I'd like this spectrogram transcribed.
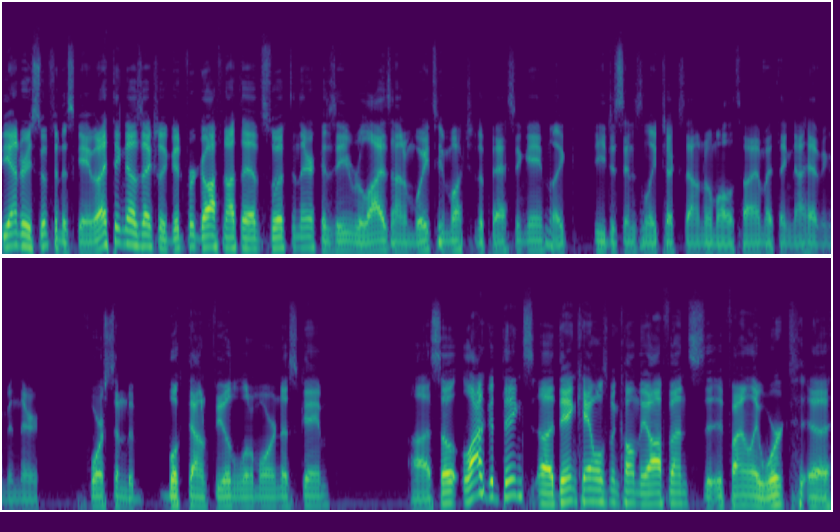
DeAndre Swift in this game. And I think that was actually good for Goff not to have Swift in there because he relies on him way too much in the passing game. Like he just instantly checks down to him all the time. I think not having him in there forced him to look downfield a little more in this game. Uh, so a lot of good things. Uh, Dan Campbell's been calling the offense. It finally worked uh,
